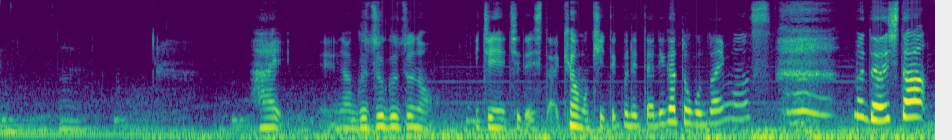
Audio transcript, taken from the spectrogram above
うん。はい。なぐずぐずの一日でした。今日も聞いてくれてありがとうございます。また明日。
